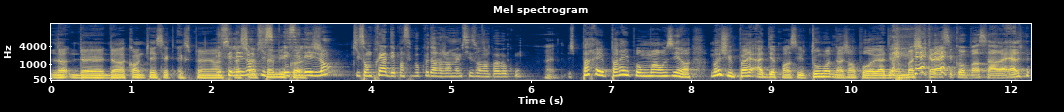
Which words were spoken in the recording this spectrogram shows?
de, de raconter cette expérience Et c'est à les gens sa qui, famille. et quoi. c'est les gens qui sont prêts à dépenser beaucoup d'argent, même s'ils en ont pas beaucoup. Ouais. Pareil, pareil pour moi aussi. Hein. Moi, je suis prêt à dépenser tout le monde d'argent pour regarder un match classique au Barça Real.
